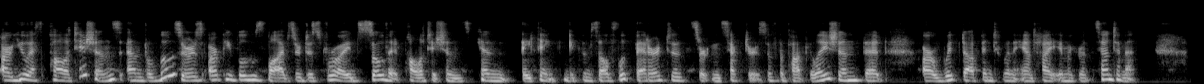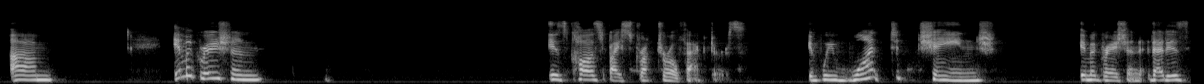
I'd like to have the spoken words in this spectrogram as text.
are US politicians, and the losers are people whose lives are destroyed so that politicians can, they think, make themselves look better to certain sectors of the population that are whipped up into an anti immigrant sentiment. Um, immigration is caused by structural factors. If we want to change immigration, that is,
